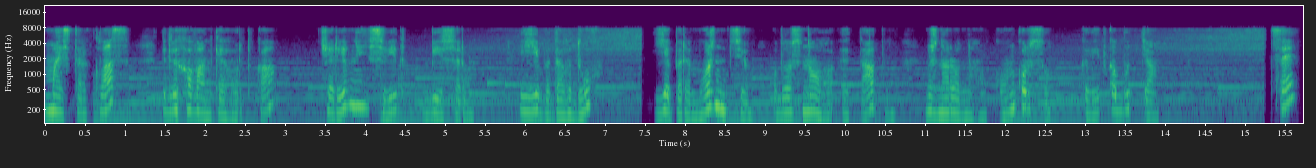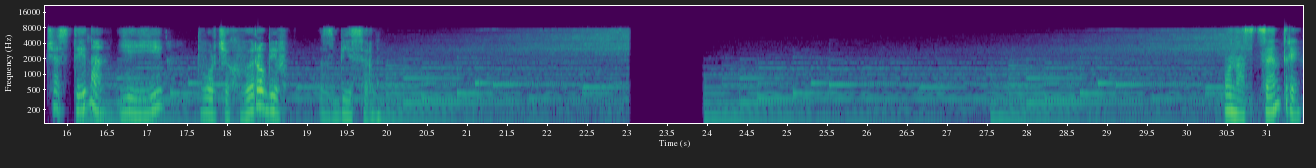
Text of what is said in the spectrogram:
Майстер-клас від вихованки гуртка Чарівний світ бісеру. Її Бедагдух є переможницею обласного етапу міжнародного конкурсу Квітка буття. Це частина її творчих виробів з бісеру. У нас в центрі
